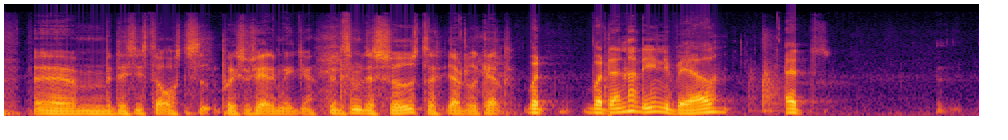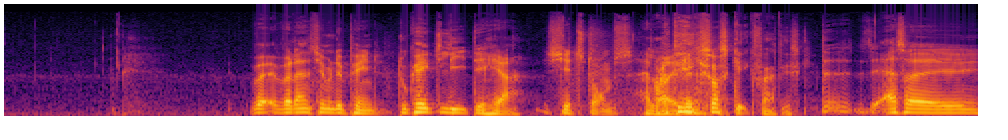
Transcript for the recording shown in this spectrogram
øh, med det sidste års tid på de sociale medier. Det er simpelthen det sødeste, jeg er blevet kaldt. Hvor- Hvordan har det egentlig været, at... Hvordan siger man det pænt? Du kan ikke lide det her shitstorms. Nej, det er ikke så skægt, faktisk. Altså, øh,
